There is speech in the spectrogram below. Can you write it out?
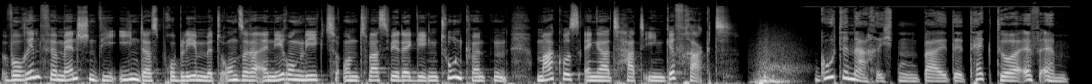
Worin für Menschen wie ihn das Problem mit unserer Ernährung liegt und was wir dagegen tun könnten, Markus Engert hat ihn gefragt. Gute Nachrichten bei Detektor FM,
